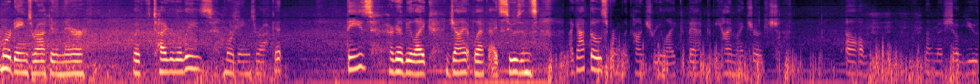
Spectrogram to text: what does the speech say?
more Dame's Rocket in there with Tiger Lilies, more Dame's Rocket. These are going to be like giant black-eyed Susans. I got those from the country, like back behind my church. Um, I'm going to show you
